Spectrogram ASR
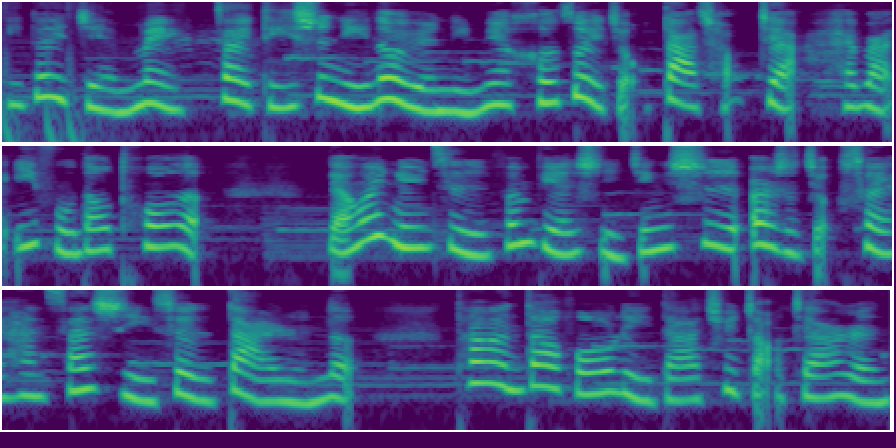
一对姐妹在迪士尼乐园里面喝醉酒大吵架，还把衣服都脱了。两位女子分别是已经是二十九岁和三十一岁的大人了。他们到佛罗里达去找家人，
